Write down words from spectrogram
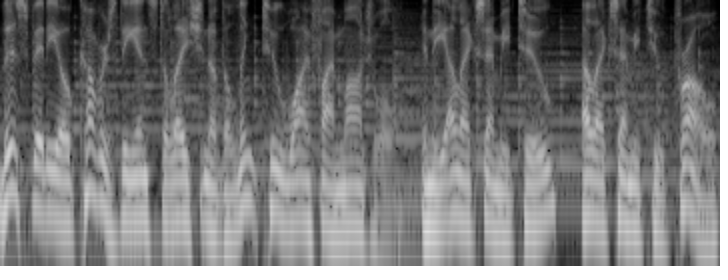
This video covers the installation of the Link 2 Wi-Fi module in the LXME2, LXME2 Pro,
